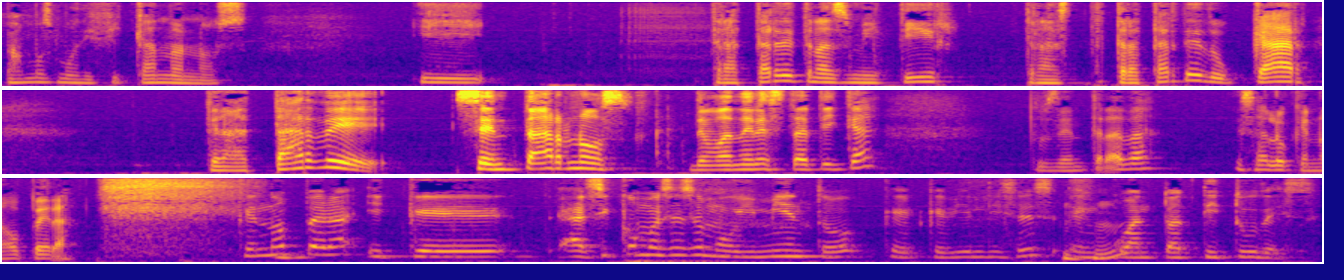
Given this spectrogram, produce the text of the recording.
vamos modificándonos. Y tratar de transmitir, tratar de educar, tratar de sentarnos de manera estática, pues de entrada es algo que no opera. Que no opera y que, así como es ese movimiento que, bien dices, en cuanto a actitudes,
